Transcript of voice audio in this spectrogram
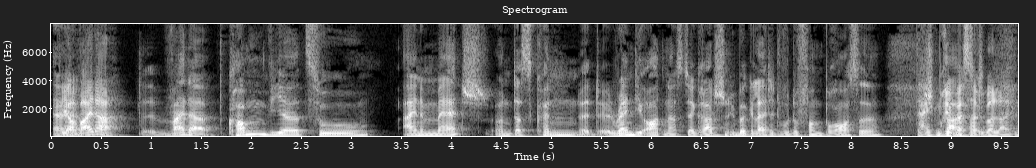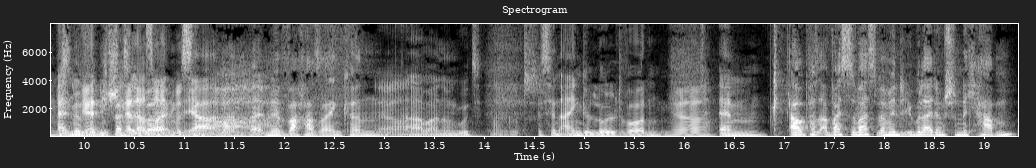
Äh, ja, weiter. Weiter. Kommen wir zu einem Match und das können äh, Randy Orton hast du ja gerade schon übergeleitet, wo du vom Bronze da hätten sprachst. wir besser überleiten müssen. Hätten wir, wir hätten schneller über, sein müssen. Ja, oh. da hätten wir wacher sein können. Ja. Aber nun gut, gut. bisschen eingelullt worden. Ja. Ähm, aber pass, weißt du was? Wenn wir die Überleitung schon nicht haben,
